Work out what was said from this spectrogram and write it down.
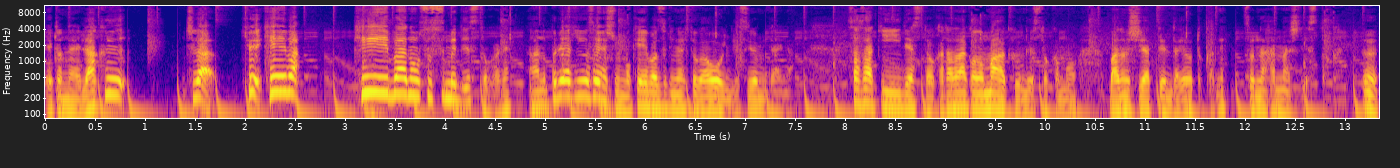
えっとね、楽、違う。競馬。競馬のおすすめですとかね。あの、プロ野球選手も競馬好きな人が多いんですよ、みたいな。佐々木ですとか、田中のマー君ですとかも、馬主やってんだよとかね、そんな話ですとか。うん。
